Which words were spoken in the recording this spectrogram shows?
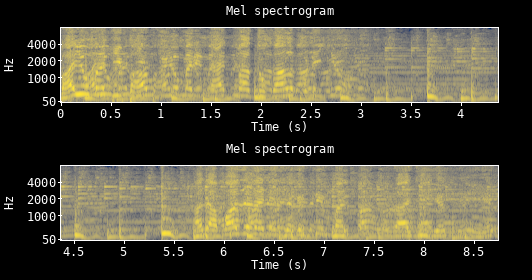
ભાઈઓ માંથી ભાવ ગયો મારી નાચમાં દુકાળ પડી ગયો. આજે આ બાજરાની જગતની માલપા હું રાજી એકની એક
